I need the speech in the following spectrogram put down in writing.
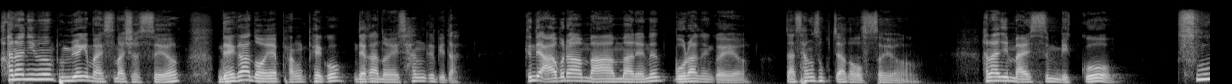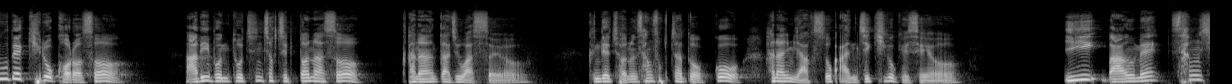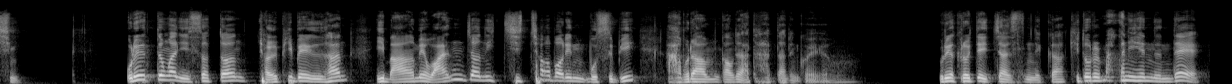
하나님은 분명히 말씀하셨어요. 내가 너의 방패고 내가 너의 상급이다. 근데 아브라함 마음 안에는 뭐라는 거예요? 나 상속자가 없어요. 하나님 말씀 믿고 수백 킬로 걸어서 아비 본토 친척집 떠나서 가나안까지 왔어요. 근데 저는 상속자도 없고 하나님 약속 안 지키고 계세요. 이 마음의 상심, 오랫동안 있었던 결핍에 의한 이 마음에 완전히 지쳐버린 모습이 아브라함 가운데 나타났다는 거예요. 우리가 그럴 때 있지 않습니까? 기도를 많이 했는데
